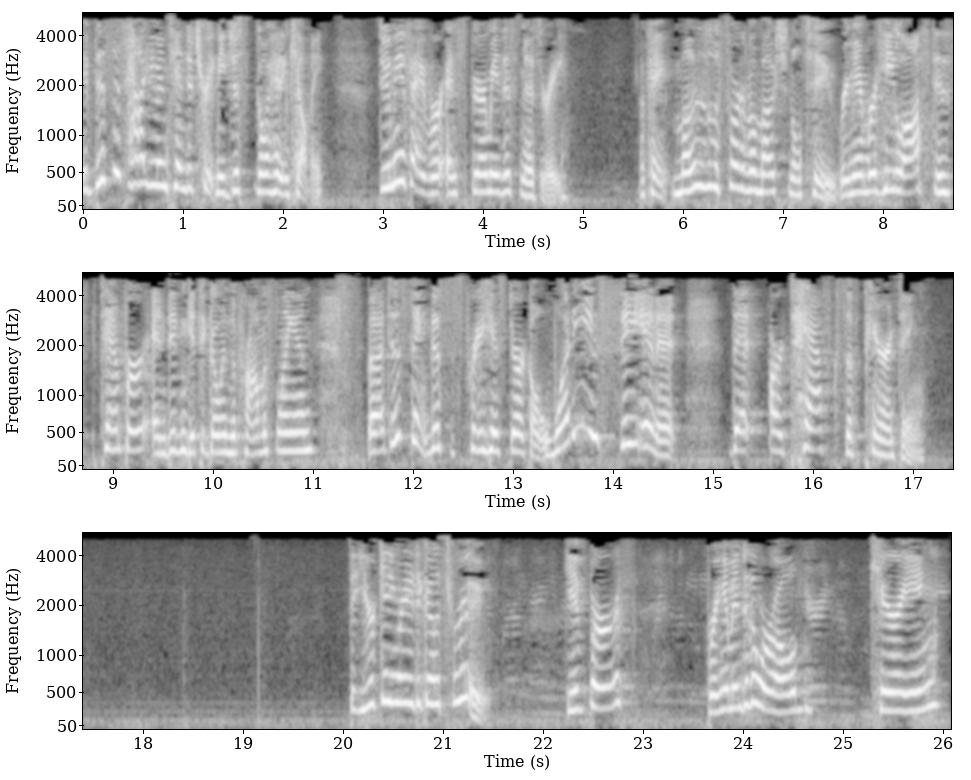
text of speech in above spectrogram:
If this is how you intend to treat me, just go ahead and kill me. Do me a favor and spare me this misery. Okay, Moses was sort of emotional too. Remember, he lost his temper and didn't get to go in the promised land? But I just think this is pretty hysterical. What do you see in it that are tasks of parenting? That you're getting ready to go through? Give birth, bring them into the world, carrying,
